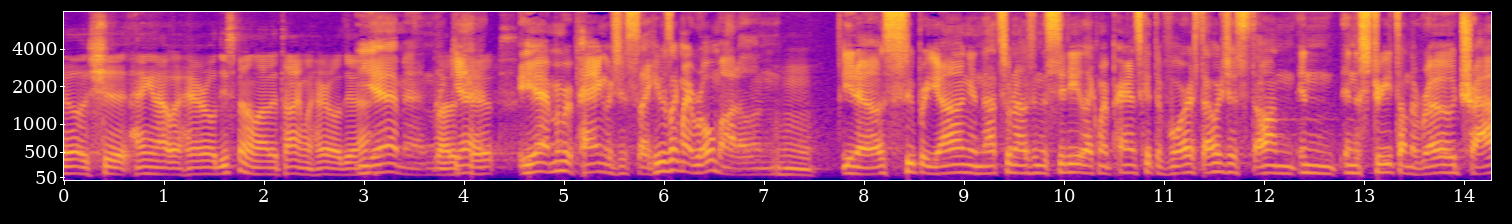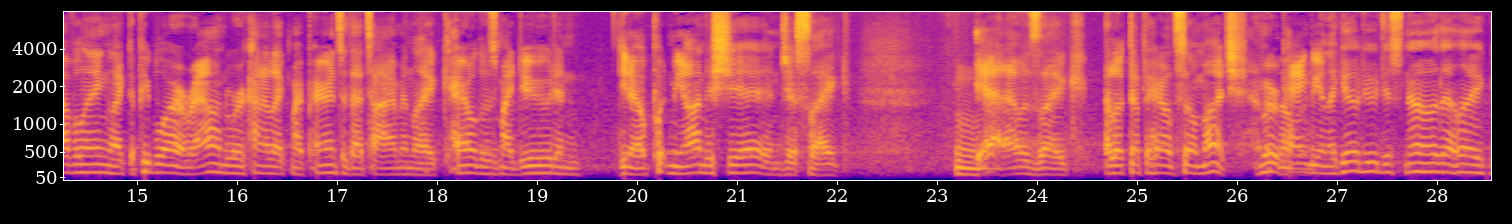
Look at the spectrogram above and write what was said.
Oh shit, hanging out with Harold. You spent a lot of time with Harold, yeah? Yeah, man. A lot of yeah. trips. Yeah, I remember Pang was just like he was like my role model, and Mm-hmm. You know, I was super young, and that's when I was in the city. Like my parents get divorced. I was just on in in the streets, on the road, traveling. Like the people are around were kind of like my parents at that time, and like Harold was my dude, and you know, putting me on to shit, and just like, Mm. yeah, that was like I looked up to Harold so much. I remember Definitely. Pang being like, "Yo, dude, just know that like."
